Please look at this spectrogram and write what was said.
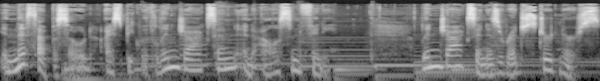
In this episode, I speak with Lynn Jackson and Alison Phinney. Lynn Jackson is a registered nurse.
